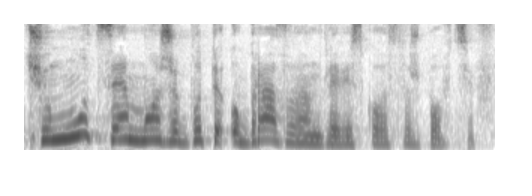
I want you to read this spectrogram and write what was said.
Чому це може бути образливим для військовослужбовців?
